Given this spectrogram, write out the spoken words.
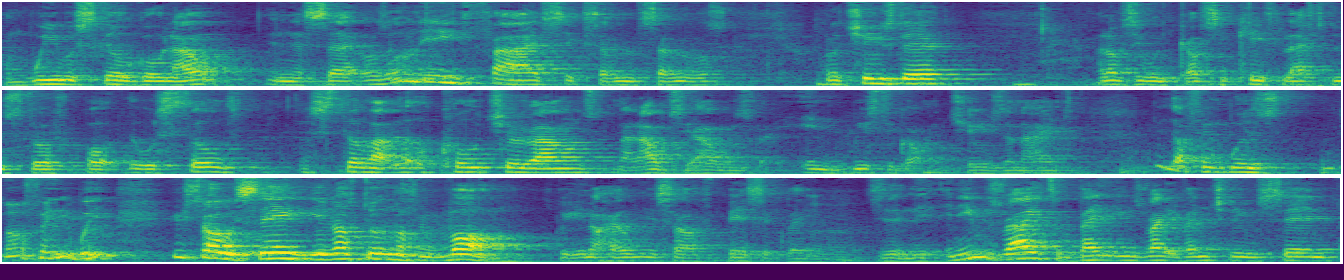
And we were still going out in the set. It was only five, six, seven, seven of us on a Tuesday. And obviously, when obviously Keith left and stuff, but there was still there was still that little culture around. And obviously, I was in. We used to go on Tuesday night. Nothing was nothing. We used to always say you're not doing nothing wrong, but you're not helping yourself, basically. Mm-hmm. And he was right. He was right. Eventually, he was saying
